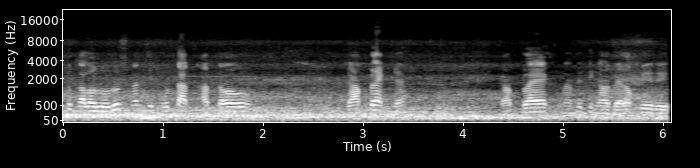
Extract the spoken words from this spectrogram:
itu kalau lurus kan Ciputat atau Gaplek ya. Gaplek nanti tinggal belok kiri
